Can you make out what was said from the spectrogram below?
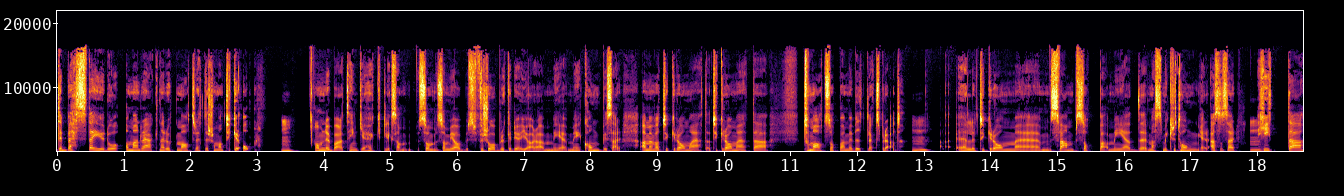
Det bästa är ju då om man räknar upp maträtter som man tycker om. Om nu bara tänker högt, liksom, som, som jag, för så brukade jag göra med, med kompisar. Ja, men vad tycker du om att äta? Tycker du om att äta tomatsoppa med vitlöksbröd? Eller tycker du om eh, svampsoppa med massor med krutonger? Alltså så här, hitta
